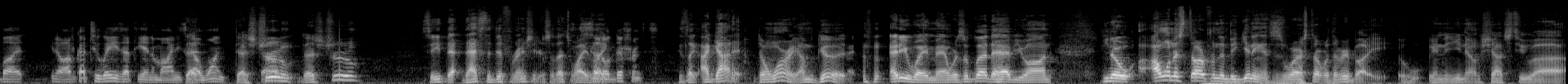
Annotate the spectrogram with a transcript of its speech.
but you know, I've got two A's at the end of mine. He's That- got one. That's So, true. That's true. See that that's the differentiator. So that's why he's subtle like difference. he's like I got it. Don't worry, I'm good. anyway, man, we're so glad to have you on. You know, I want to start from the beginning. This is where I start with everybody. And you know, shouts to uh,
